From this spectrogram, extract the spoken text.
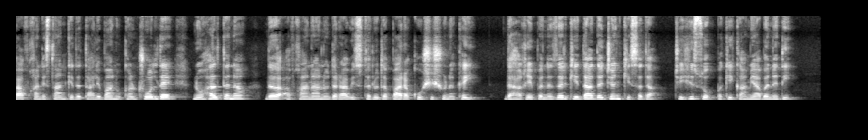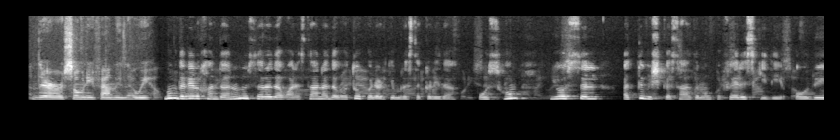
په افغانستان کې د طالبانو کنټرول دی نو هلته نه د افغانانو د راويستلو د پاره کوششونه کوي د هغې په نظر کې دا د جنګ کيسه ده چې هيڅوک پکې کاميابه نه دي. موږ د ډېرو خاندانونو سره د افغانستان نه د وتو په لړ کې مرسته کړې ده اوس هم يو سل اته ویشت کسان زموږ په فهرست کې دي او دوی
